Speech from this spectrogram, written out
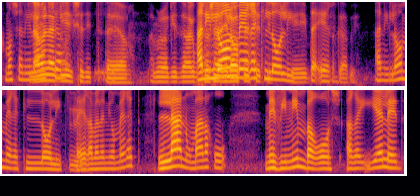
כמו שאני לא למה אאפשר... להגיד שתצטער? למה לא להגיד זה רק בשביל לא שאני לא רוצה אומרת לא שתפגעי- להצטער. תפגע בי. אני לא אומרת לא להצטער, Mm. אבל אני אומרת לנו, מה אנחנו מבינים בראש. הרי ילד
